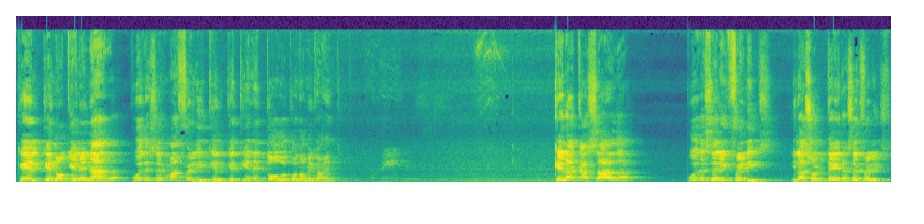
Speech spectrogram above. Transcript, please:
Que el que no tiene nada puede ser más feliz que el que tiene todo económicamente. Que la casada puede ser infeliz y la soltera ser feliz.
